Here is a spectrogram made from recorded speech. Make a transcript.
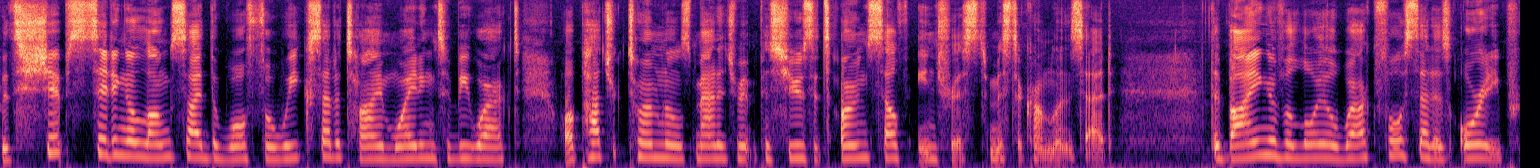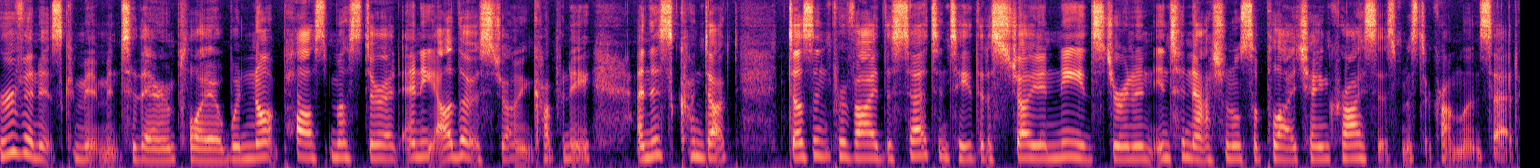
with ships sitting alongside the wharf for weeks at a time waiting to be worked, while Patrick Terminals management pursues its own self interest, Mr. Crumlin said. The buying of a loyal workforce that has already proven its commitment to their employer would not pass muster at any other Australian company, and this conduct doesn't provide the certainty that Australia needs during an international supply chain crisis, Mr. Crumlin said.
